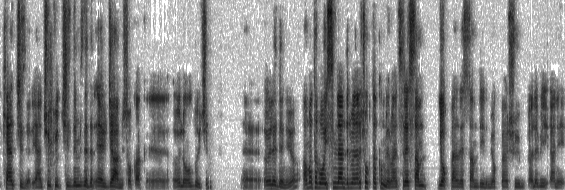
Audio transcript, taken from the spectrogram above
kent çizeri yani çünkü çizdiğimiz nedir? Ev, cami, sokak e, öyle olduğu için e, öyle deniyor. Ama tabii o isimlendirmelere çok takılmıyorum. Yani ressam yok ben ressam değilim yok ben şuyum öyle bir hani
